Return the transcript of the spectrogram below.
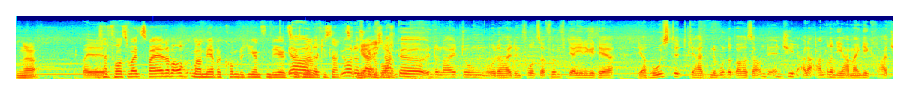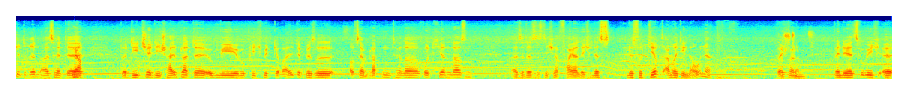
Ja. Weil das hat Forza 2 aber auch immer mehr bekommen durch die ganzen DLCs. Ja, das, gesagt. ja, das ja, ist Knacke in der Leitung oder halt in Forza 5 derjenige, der, der hostet, der hat eine wunderbare Sound-Engine. Alle anderen, die haben ein Gekratsche drin, als hätte ja. der DJ die Schallplatte irgendwie wirklich mit Gewalt ein bisschen auf seinem Plattenteller rotieren lassen. Also das ist sicher feierlich. Und das, das verdirbt einfach die Laune. Weil ich meine, wenn du jetzt wirklich äh,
